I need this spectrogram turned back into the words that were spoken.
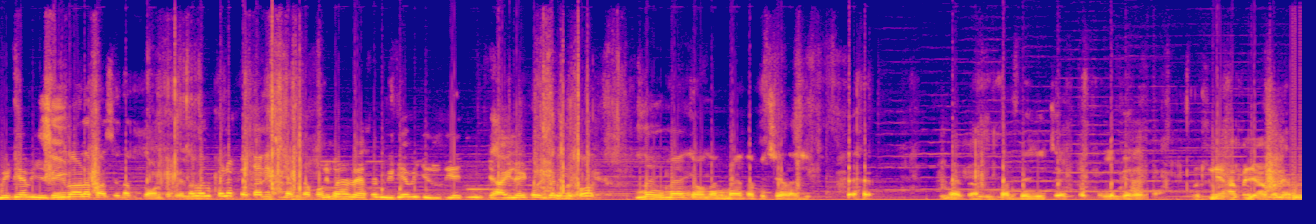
ਮੀਡੀਆ ਵੀ ਸੇਵਾ ਵਾਲਾ ਪਾਸੇ ਦਾ ਗਾਉਣ ਤੋਂ ਪਹਿਲਾਂ ਮੈਨੂੰ ਪਹਿਲਾਂ ਪਤਾ ਨਹੀਂ ਸੀ ਲੱਗਦਾ ਬਹੁਤ। ਵੈਸੇ ਮੀਡੀਆ ਵੀ ਜ਼ਰੂਰੀ ਹੈ ਜੀ। ਹਾਈਲਾਈਟ ਹੋਏਗਾ ਨਹੀਂ ਮੈਂ ਚਾਹੁੰਦਾ ਨਹੀਂ ਮੈਂ ਤਾਂ ਪਿੱਛੇ ਵਾਲਾ ਜੀ। ਮੈਂ ਤਾਂ ਪਰਦੇ ਜਿਹੇ ਚੈੱਕ ਲੱਗੇ ਰਹਿੰਦਾ। ਸੁਨੇਹਾ ਪੰਜਾਬ ਵਾਲਿਆਂ ਨੂੰ।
